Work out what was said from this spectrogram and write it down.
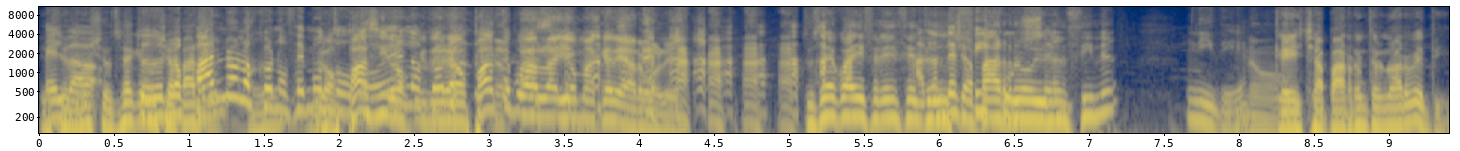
El mucho, o sea los pan no los conocemos Los todos. pas y ¿eh? los, Los de los pas te puedo hablar yo más que de árboles. ¿Tú sabes cuál es la diferencia entre un de chaparro y una ¿eh? encina? Ni idea. No. Que es chaparro entre un arbeti.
